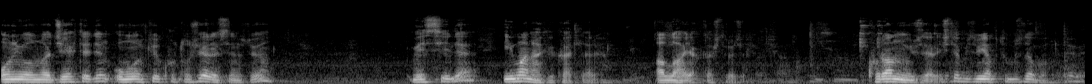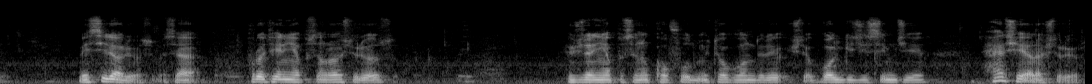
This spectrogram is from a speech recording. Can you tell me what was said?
Onun yoluna cehd edin. Umulur ki kurtuluşa eresiniz diyor. Vesile iman hakikatleri. Allah'a yaklaştıracak. Kur'an mucizeleri. İşte bizim yaptığımız da bu. Vesile arıyoruz. Mesela proteinin yapısını araştırıyoruz. Hücrenin yapısını, koful, mitokondri, işte Golgi cisimciği, her şeyi araştırıyoruz.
